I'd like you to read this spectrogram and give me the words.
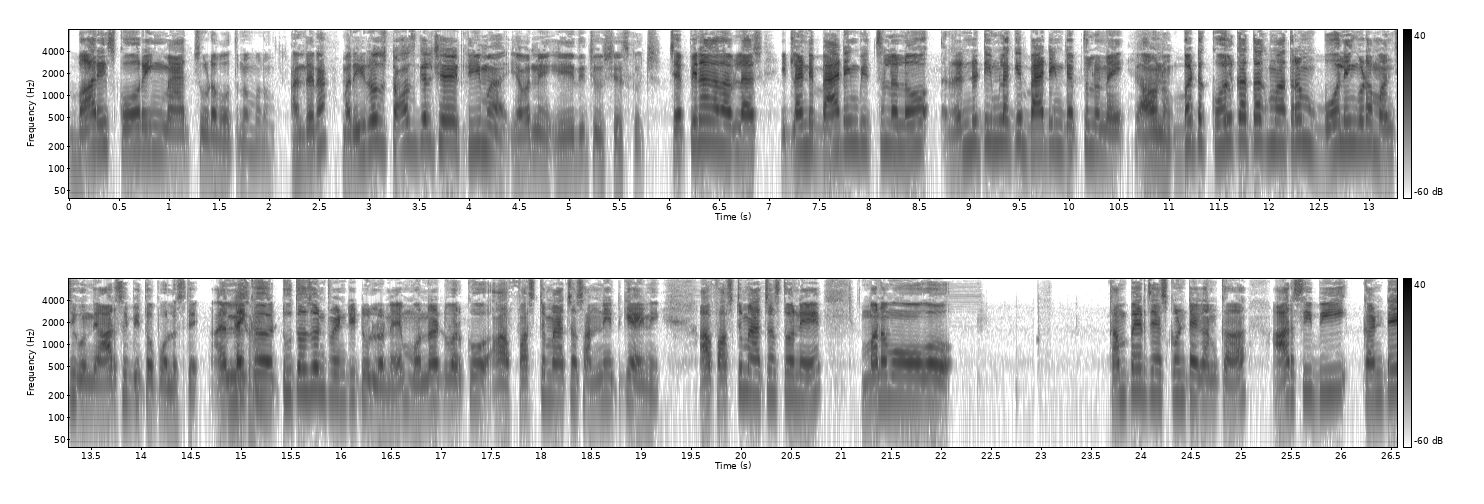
భారీ స్కోరింగ్ మ్యాచ్ చూడబోతున్నాం మనం. అంతేనా? మరి ఈ రోజు టాస్ గెలిచే టీమ్ ఎవరిని ఏది చూస్ చేసుకోవచ్చు? చెప్పినా కదా అభిలాష్ ఇట్లాంటి బ్యాటింగ్ పిచ్లలో రెండు టీంలకి బ్యాటింగ్ డెప్త్లు ఉన్నాయి అవును. బట్ కోల్కతాకు మాత్రం బౌలింగ్ కూడా మంచిగా ఉంది ఆర్సీబీతో పోలిస్తే. లైక్ టూ థౌజండ్ ట్వంటీ లోనే మొన్నటి వరకు ఆ ఫస్ట్ మ్యాచెస్ అన్నిటికీ అయినాయి. ఆ ఫస్ట్ మ్యాచెస్ తోనే మనము కంపేర్ చేసుకుంటే కనుక ఆర్సీబీ కంటే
